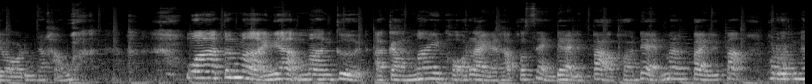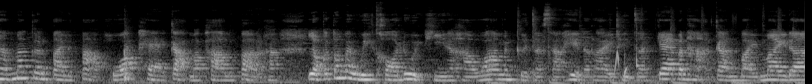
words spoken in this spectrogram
ยอดูนะคะว่าว่าต้นไม้เนี่ยมันเกิดอาการไหม้เพราะอะไรนะคะ เพราะแสงแดดหรือเปล่า เพราะแดดมากไปหรือเปล่า เพราะรดน้ำมากเกินไปหรือเปล่า เพราะว่าแพ้กาบมะพร้าวหรือเปล่านะคะ เราก็ต้องไปวิเคราะห์ดูอีกทีนะคะ ว่ามันเกิดจากสาเหตุอะไรถึงจะแก้ปัญหาการใบไหม้ได้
